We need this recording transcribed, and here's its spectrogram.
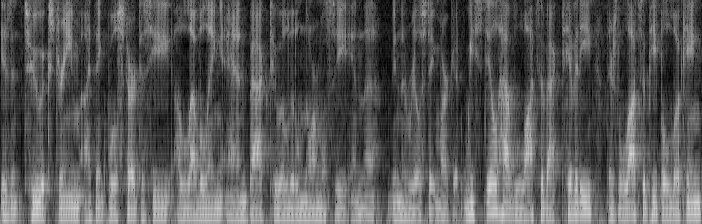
isn't too extreme, I think we'll start to see a leveling and back to a little normalcy in the in the real estate market. We still have lots of activity. There's lots of people looking.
